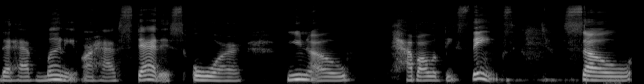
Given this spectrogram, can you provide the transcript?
that have money or have status or, you know, have all of these things. So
